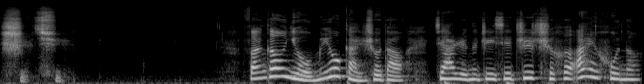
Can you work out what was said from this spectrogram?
驶去。梵高有没有感受到家人的这些支持和爱护呢？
